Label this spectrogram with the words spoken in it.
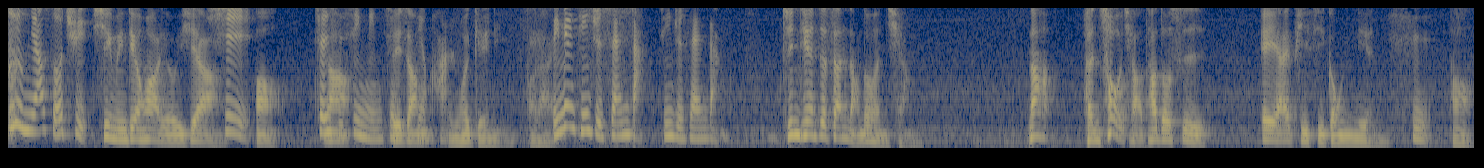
你要索取姓名电话留一下，是啊，真实姓名真实电话，我们会给你。好来，里面仅止三档，仅止三档。今天这三档都很强，那很凑巧，它都是 A I P C 供应链。是，好，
